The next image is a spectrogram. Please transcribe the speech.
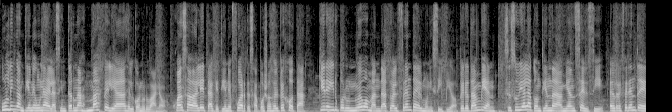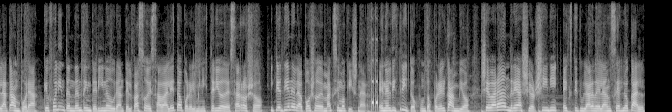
Hurlingham tiene una de las internas más peleadas del conurbano. Juan Zabaleta, que tiene fuertes apoyos del PJ, quiere ir por un nuevo mandato al frente del municipio. Pero también se subió a la contienda Damián Celsi, el referente de la Cámpora, que fue el intendente interino durante el paso de Zabaleta por el Ministerio de Desarrollo y que tiene el apoyo de Máximo Kirchner. En el distrito, Juntos por el Cambio, llevará a Andrea Giorgini, ex titular del ANSES local,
